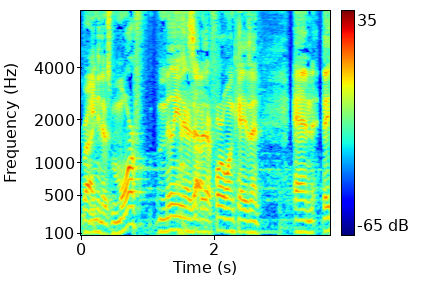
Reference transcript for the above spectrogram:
Right. Meaning there's more millionaires out of their 401ks than and they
